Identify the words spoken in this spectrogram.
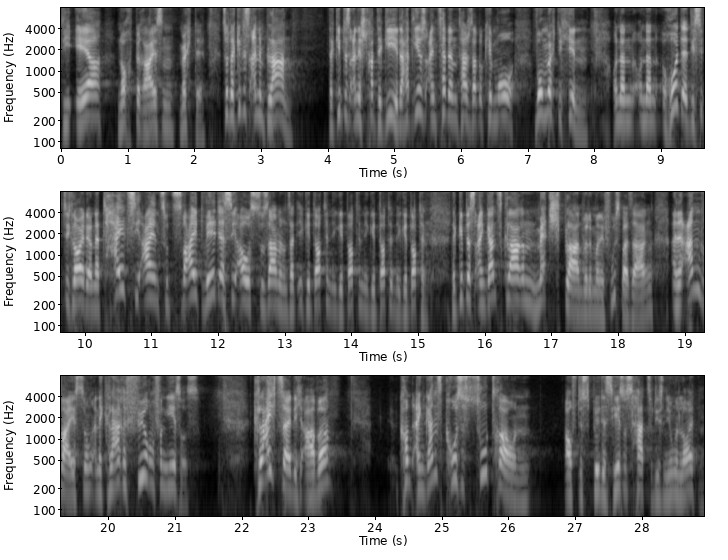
die er noch bereisen möchte. So, da gibt es einen Plan. Da gibt es eine Strategie. Da hat Jesus einen Zettel in der Tasche und sagt, okay, wo, wo möchte ich hin? Und dann, und dann holt er die 70 Leute und er teilt sie ein. Zu zweit wählt er sie aus zusammen und sagt, ihr geht dorthin, ihr geht dorthin, ihr geht dorthin, ihr geht dorthin. Da gibt es einen ganz klaren Matchplan, würde man im Fußball sagen. Eine Anweisung, eine klare Führung von Jesus. Gleichzeitig aber kommt ein ganz großes Zutrauen auf das Bild, das Jesus hat zu diesen jungen Leuten.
